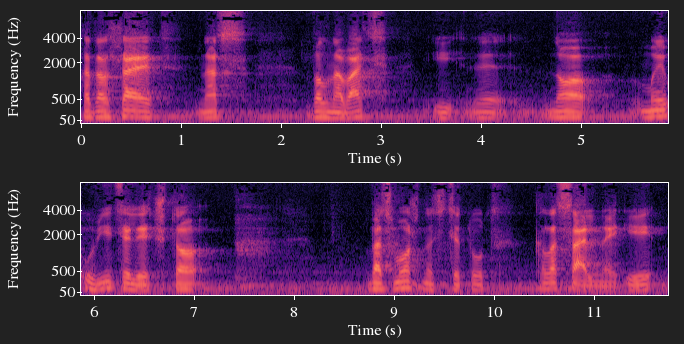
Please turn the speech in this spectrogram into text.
продолжает нас волновать, и, э, но мы увидели, что возможности тут колоссальные, и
